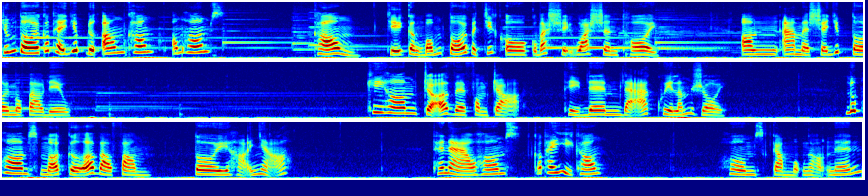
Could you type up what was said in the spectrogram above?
Chúng tôi có thể giúp được ông không, ông Holmes? Không, chỉ cần bóng tối và chiếc ô của bác sĩ Watson thôi. Ông Ahmed sẽ giúp tôi một vào điều. Khi Holmes trở về phòng trọ, thì đêm đã khuya lắm rồi. Lúc Holmes mở cửa vào phòng, tôi hỏi nhỏ. Thế nào Holmes, có thấy gì không? Holmes cầm một ngọn nến,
